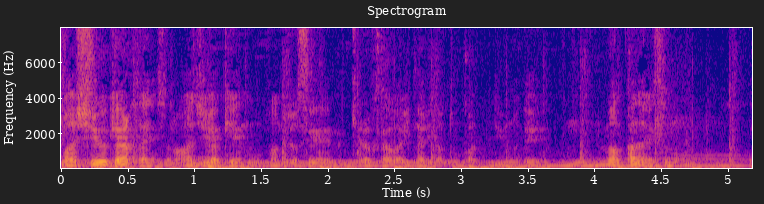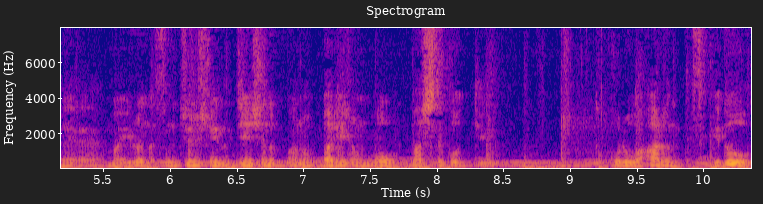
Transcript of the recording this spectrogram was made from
まあ、主要キャラクターにそのアジア系の女性のキャラクターがいたりだとかっていうので、まあ、かなりその、えーまあ、いろんなその人種人種のあのバリエーションを増していこうっていうところはあるんですけど、うん。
